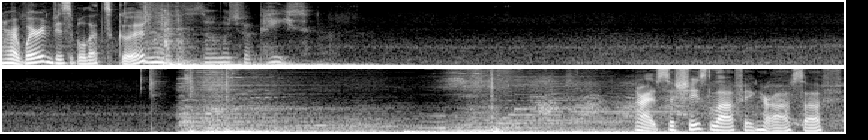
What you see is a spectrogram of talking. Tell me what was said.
Alright, we're invisible. That's good. So much for peace. Alright, so she's laughing her ass off.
